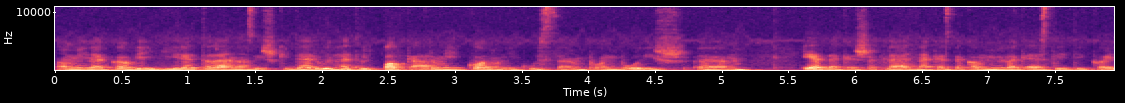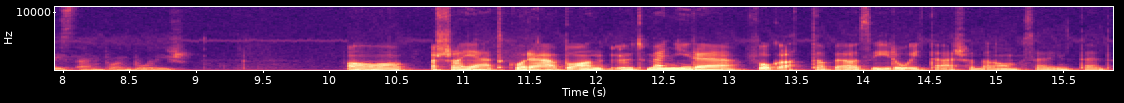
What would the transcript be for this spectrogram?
aminek a végére talán az is kiderülhet, hogy akár még kanonikus szempontból is um, érdekesek lehetnek ezek a művek esztétikai szempontból is. A, a saját korában őt mennyire fogadta be az írói társadalom szerinted?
